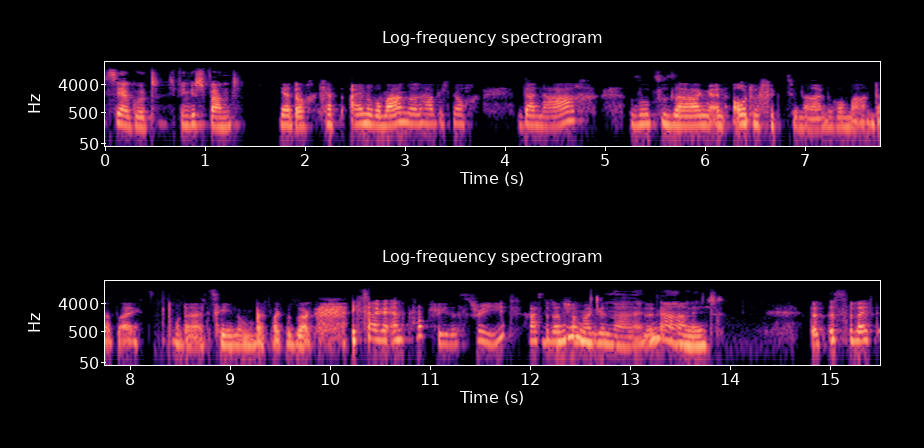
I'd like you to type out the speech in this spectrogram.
Sehr gut. Ich bin gespannt. Ja, doch. Ich habe einen Roman, dann habe ich noch danach sozusagen einen autofiktionalen Roman dabei. Oder Erzählung, besser gesagt. Ich sage Anne Petrie, The Street. Hast du das uh, schon mal gelesen? Nein, gar nicht. Das ist vielleicht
